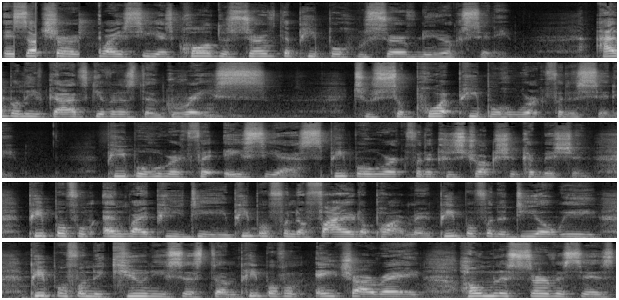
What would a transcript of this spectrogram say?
is Summit Church NYC is called to serve the people who serve New York City. I believe God's given us the grace to support people who work for the city, people who work for ACS, people who work for the Construction Commission, people from NYPD, people from the fire department, people from the DOE, people from the CUNY system, people from HRA, homeless services.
